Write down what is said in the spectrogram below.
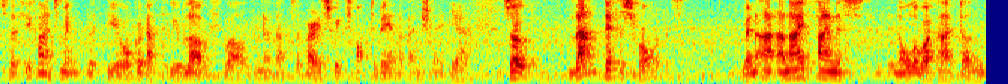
So if you find something that you're good at that you love, well, you know, that's a very sweet spot to be in eventually. Yeah. So that differs for all of us. I mean, I, and I find this in all the work I've done,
